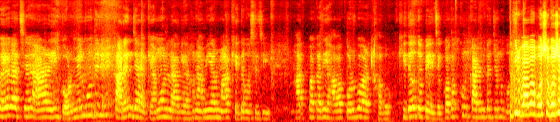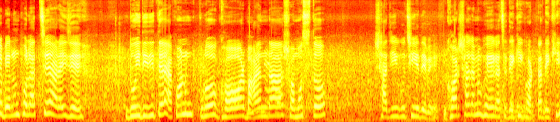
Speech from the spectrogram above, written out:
হয়ে গেছে। আর এই গরমের মধ্যে যদি কারেন্ট যায় কেমন লাগে? এখন আমি আর মা খেতে বসেছি। হাত পাকা দিয়ে হাওয়া করব আর খাব। খিদেও তো পেয়েছে। কতক্ষণ কারেন্টের জন্য কুকির বাবা বসে বসে বেলুন ফোলাচ্ছে আর এই যে দুই দিদিতে এখন পুরো ঘর বারান্দা সমস্ত সাজিয়ে গুছিয়ে দেবে। ঘর সাজানো হয়ে গেছে দেখি ঘরটা দেখি।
